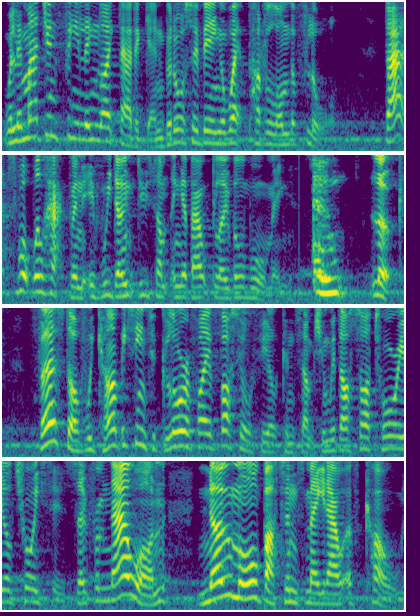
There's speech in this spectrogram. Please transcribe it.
Well, imagine feeling like that again, but also being a wet puddle on the floor. That's what will happen if we don't do something about global warming. Oh. Look, first off, we can't be seen to glorify fossil fuel consumption with our sartorial choices, so from now on, no more buttons made out of coal.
